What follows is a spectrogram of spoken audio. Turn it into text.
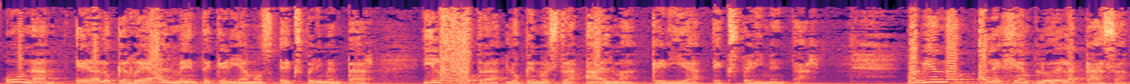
Una era lo que realmente queríamos experimentar y la otra lo que nuestra alma quería experimentar. Volviendo al ejemplo de la casa,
